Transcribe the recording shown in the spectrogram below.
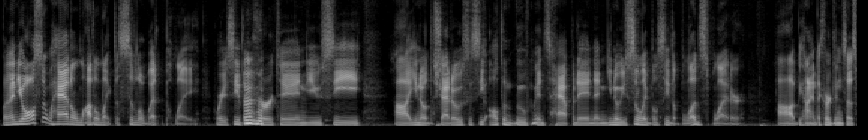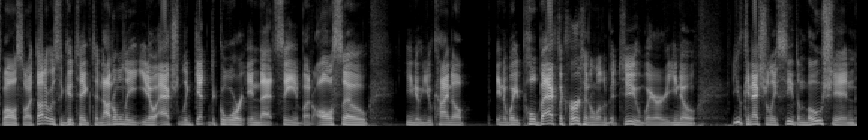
but then you also had a lot of like the silhouette play, where you see the mm-hmm. curtain, you see uh, you know, the shadows you see all the movements happening, and you know, you're still able to see the blood splatter uh, behind the curtains as well. So I thought it was a good take to not only you know actually get the gore in that scene, but also, you know, you kind of in a way pull back the curtain a little bit too, where you know you can actually see the motion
